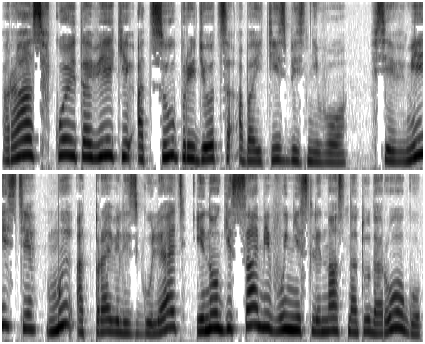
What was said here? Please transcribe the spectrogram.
Раз в кои-то веки отцу придется обойтись без него. Все вместе мы отправились гулять, и ноги сами вынесли нас на ту дорогу,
